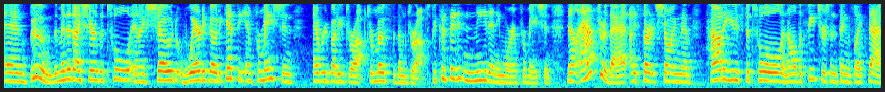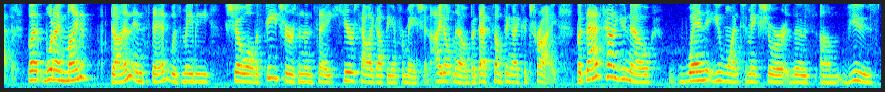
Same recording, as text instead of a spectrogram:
And boom, the minute I shared the tool and I showed where to go to get the information, everybody dropped or most of them dropped because they didn't need any more information. Now after that, I started showing them how to use the tool and all the features and things like that. But what I might have done instead was maybe show all the features and then say, here's how I got the information. I don't know, but that's something I could try. But that's how you know when you want to make sure those um, views,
